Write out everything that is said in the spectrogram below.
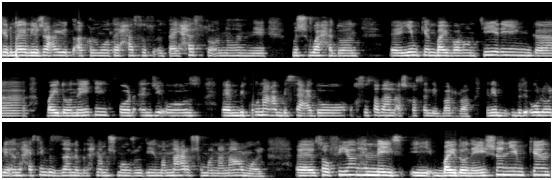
كرمال يرجعوا يتأقلموا تيحسوا تيحسوا إنه هن مش وحدهم. يمكن by volunteering by donating for NGOs بيكونوا عم بيساعدوا خصوصا الأشخاص اللي برا. يعني بيقولوا لي انه حاسين بالذنب نحن مش موجودين ما بنعرف شو بدنا نعمل. so فيهم هن by donation يمكن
